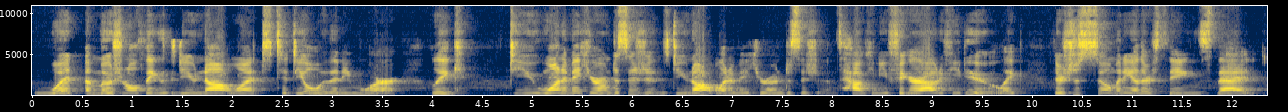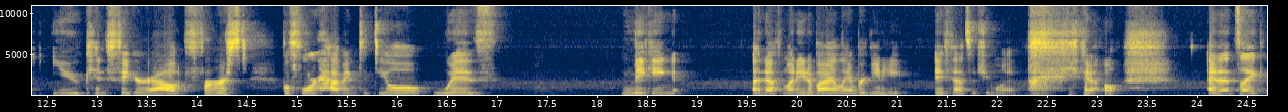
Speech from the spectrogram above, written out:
What emotional things do you not want to deal with anymore? Like, do you want to make your own decisions? Do you not want to make your own decisions? How can you figure out if you do? Like, there's just so many other things that you can figure out first before having to deal with making enough money to buy a Lamborghini if that's what you want, you know? And it's like,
